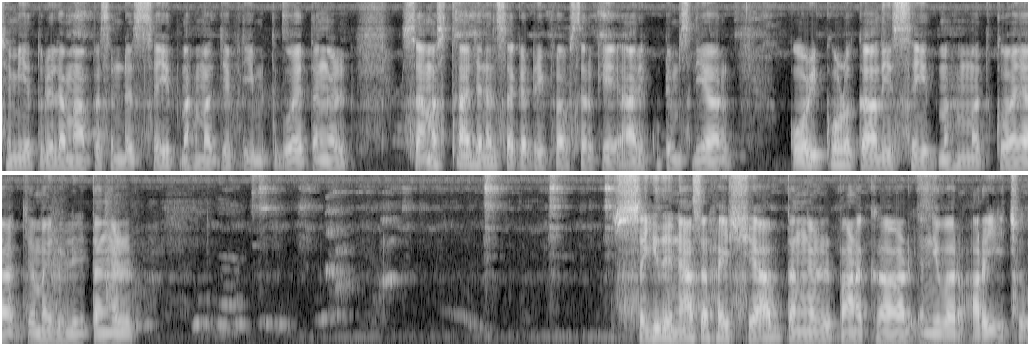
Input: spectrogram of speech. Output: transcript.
Jamiyathululama president Sayyid Muhammad Jifri Muthukoyathangal Samastha general secretary professor K Alikutty Musliyar Kozhikode കാദി സയ്യിദ് മുഹമ്മദ് കോയ ജമൈലുലി തങ്ങൾ സയ്യിദ് നാസർ ഹൈ ഷ്യാബ് തങ്ങൾ പാണക്കാട് എന്നിവർ അറിയിച്ചു.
